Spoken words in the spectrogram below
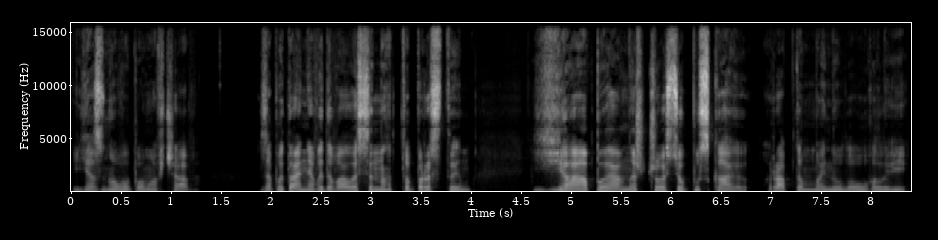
Я знову помовчав. Запитання видавалося надто простим. Я, певно, щось опускаю, раптом майнуло у голові.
